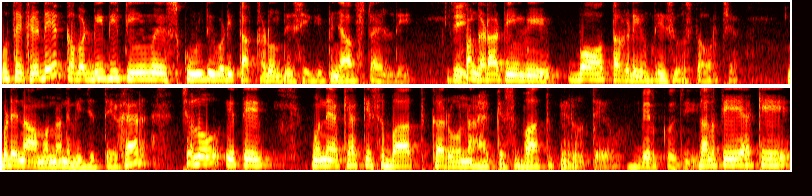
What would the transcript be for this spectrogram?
ਉੱਥੇ ਖੇਡੇ। ਕਬੱਡੀ ਦੀ ਟੀਮ ਸਕੂਲ ਦੀ ਬੜੀ ਤਾਕੜ ਹੁੰਦੀ ਸੀਗੀ ਪੰਜਾਬ ਸਟਾਈਲ ਦੀ। ਜੀ। ਭੰਗੜਾ ਟੀਮ ਵੀ ਬਹੁਤ ਤਗੜੀ ਹੁੰਦੀ ਸੀ ਉਸ ਦੌਰ 'ਚ। ਬੜੇ ਨਾਮ ਉਹਨਾਂ ਨੇ ਵੀ ਜਿੱਤੇ। ਖੈਰ ਚਲੋ ਇਹ ਤੇ ਉਹਨੇ ਆਖਿਆ ਕਿਸ ਬਾਤ ਕਾ ਰੋਣਾ ਹੈ ਕਿਸ ਬਾਤ ਪੇ ਰੋਤੇ ਹੋ ਬਿਲਕੁਲ ਜੀ। ਗੱਲ ਤੇ ਇਹ ਆ ਕਿ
